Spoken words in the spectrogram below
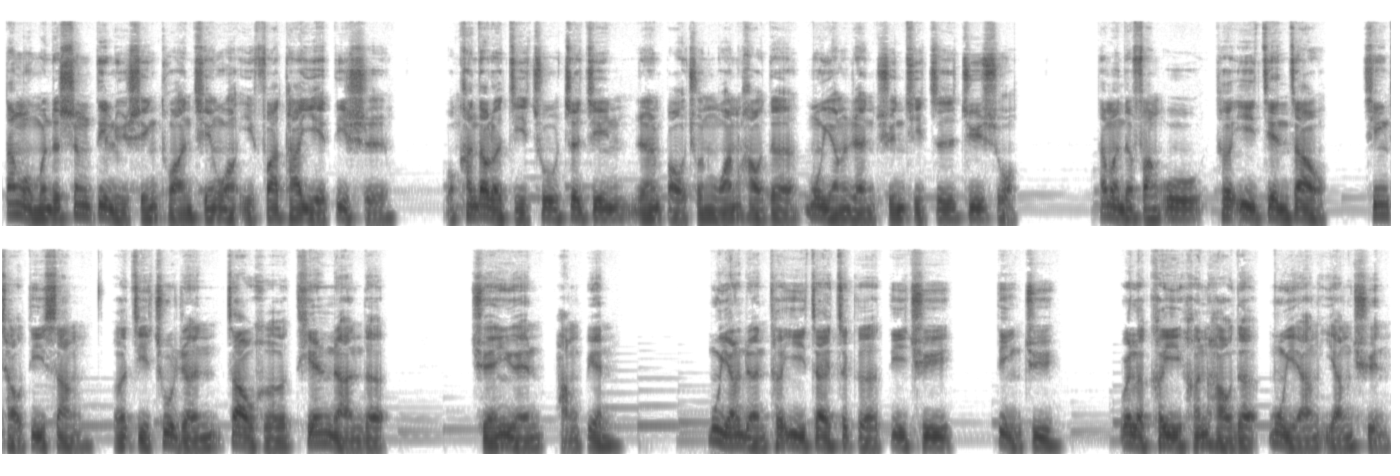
当我们的圣地旅行团前往以发他野地时，我看到了几处至今仍保存完好的牧羊人群体之居所。他们的房屋特意建造青草地上，和几处人造和天然的。泉源旁边，牧羊人特意在这个地区定居，为了可以很好的牧羊羊群。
